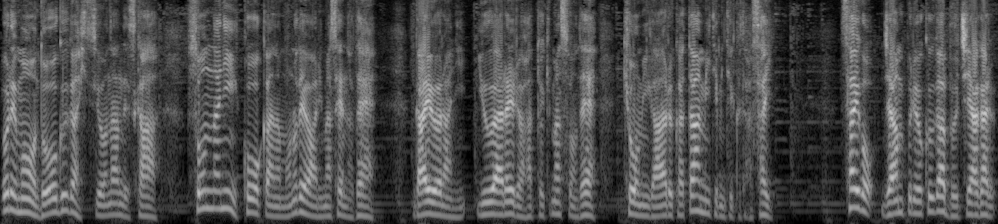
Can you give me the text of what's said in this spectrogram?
どれも道具が必要なんですが、そんなに高価なものではありませんので、概要欄に URL 貼っておきますので、興味がある方は見てみてください。最後、ジャンプ力がぶち上がる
